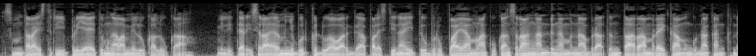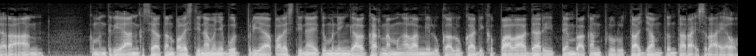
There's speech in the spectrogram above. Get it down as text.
sementara istri pria itu mengalami luka-luka. Militer Israel menyebut kedua warga Palestina itu berupaya melakukan serangan dengan menabrak tentara mereka menggunakan kendaraan. Kementerian Kesehatan Palestina menyebut pria Palestina itu meninggal karena mengalami luka-luka di kepala dari tembakan peluru tajam tentara Israel.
